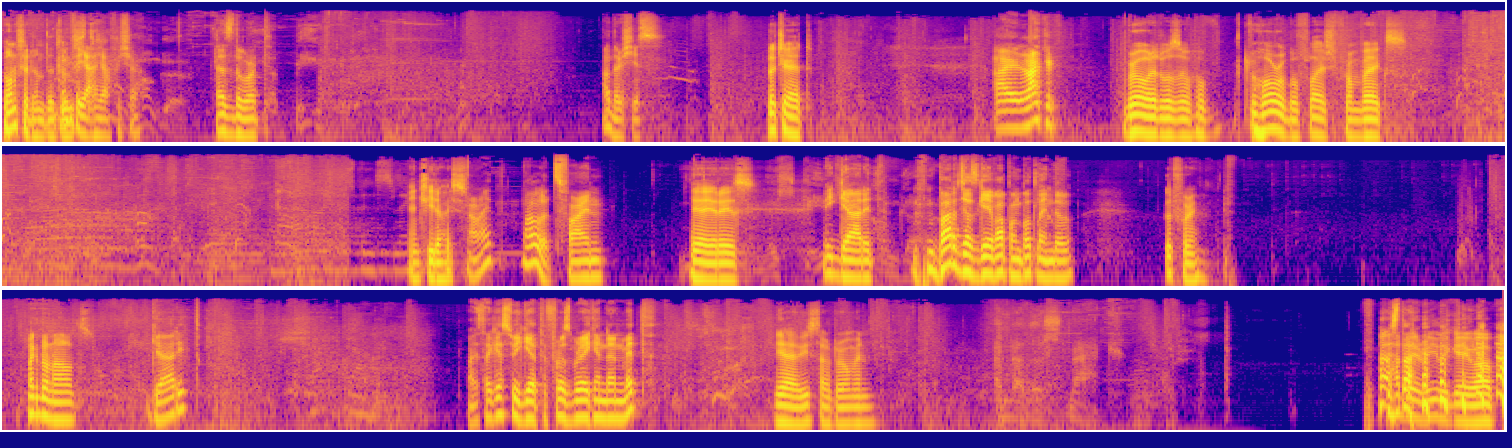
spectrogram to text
Confident at least. yeah, yeah, for sure. That's the word. Oh, there she is. The chat. I like it. Bro, that was a ho- horrible flash from Vex. And she dies. All right. Well, it's fine. Yeah, it is. We got it. Bard just gave up on bot lane though. Good for him. McDonald's. Got it. Nice. I guess we get the first break and then mid. Yeah, we start roaming. they really gave up.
